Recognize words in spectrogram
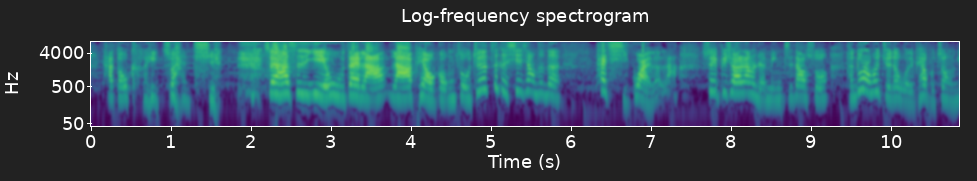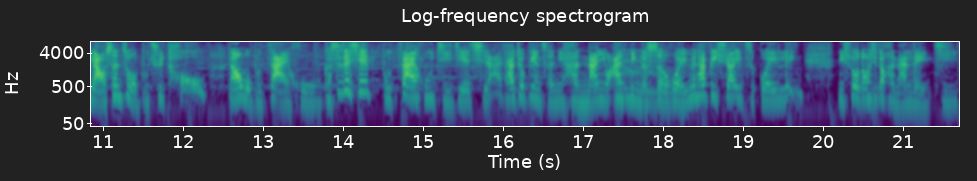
他都可以赚钱。所以他是业务在拉拉票工作，我觉得这个现象真的。太奇怪了啦，所以必须要让人民知道，说很多人会觉得我的票不重要，甚至我不去投，然后我不在乎。可是这些不在乎集结起来，它就变成你很难有安定的社会，因为它必须要一直归零，你所有东西都很难累积。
